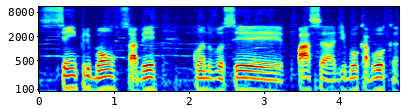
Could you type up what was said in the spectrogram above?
sempre bom saber quando você passa de boca a boca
